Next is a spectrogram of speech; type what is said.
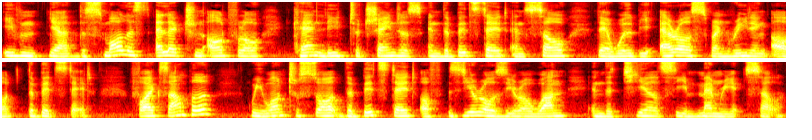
even yeah the smallest electron outflow can lead to changes in the bit state and so there will be errors when reading out the bit state. For example, we want to store the bit state of 001 in the TLC memory cell.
